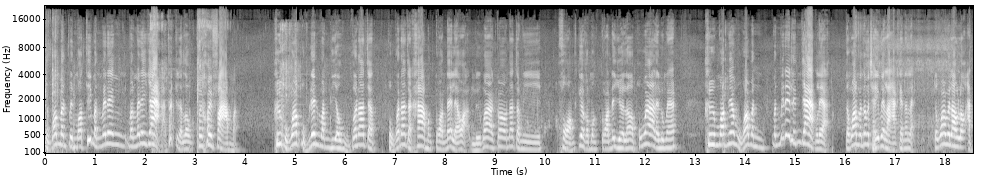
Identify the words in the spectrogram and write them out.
ผมว่ามันเป็นมอดที่มันไม่ได้มันไม่ได้ยากอะถ้าเกิดเราค่อยๆฟาร์มอะคือผมว่าผมเล่นวันเดียวผมก็น่าจะผมก็น่าจะฆ่ามังกรได้แล้วอะหรือว่าก็น่าจะมีของเกี่ยวกับมังกรได้เยอะแล้วเพราะว่าอะไรรู้ไหมคือมอดเนี้ยผมว่ามันมันไม่ได้เล่นยากเลยอะแต่ว่ามันต้องใช้เวลาแค่นั้นแหละ แต่ว่าเวลาเราอัด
